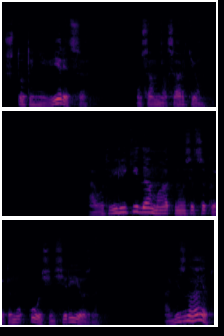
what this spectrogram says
Что-то не верится, усомнился Артем. А вот великие дома относятся к этому очень серьезно. Они знают,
